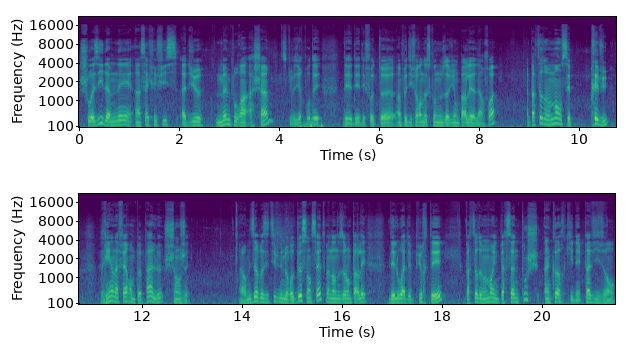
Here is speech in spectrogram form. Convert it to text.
choisit d'amener un sacrifice à Dieu, même pour un hacham, ce qui veut dire pour des, des, des fautes euh, un peu différentes de ce que nous avions parlé la dernière fois, à partir du moment où c'est prévu, rien à faire, on ne peut pas le changer. Alors, mise positive numéro 207, maintenant nous allons parler des lois de pureté. À partir du moment où une personne touche un corps qui n'est pas vivant,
